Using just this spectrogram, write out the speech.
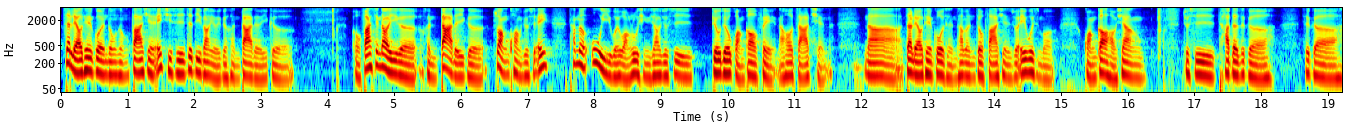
在聊天的过程当中，发现，哎，其实这地方有一个很大的一个，我 发现到一个很大的一个状况，就是，哎，他们误以为网络行销就是丢丢广告费，然后砸钱。那在聊天的过程，他们都发现说，哎，为什么广告好像 就是它的这个这个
